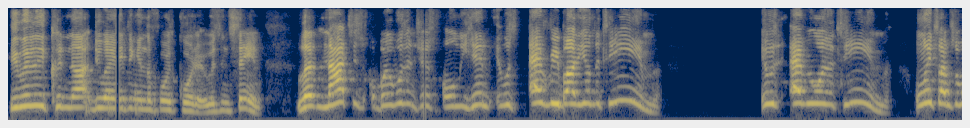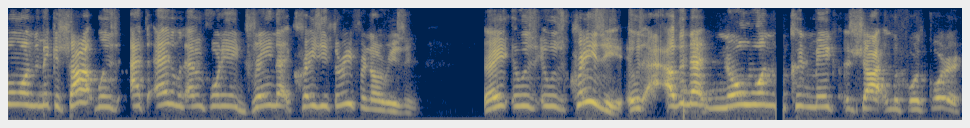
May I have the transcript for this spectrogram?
He literally could not do anything in the fourth quarter. It was insane. Let not just, but it wasn't just only him. It was everybody on the team. It was everyone on the team. Only time someone wanted to make a shot was at the end when Evan Fournier drained that crazy three for no reason. Right? It was it was crazy. It was other than that, no one could make a shot in the fourth quarter.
